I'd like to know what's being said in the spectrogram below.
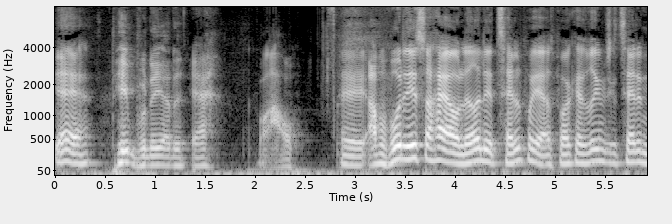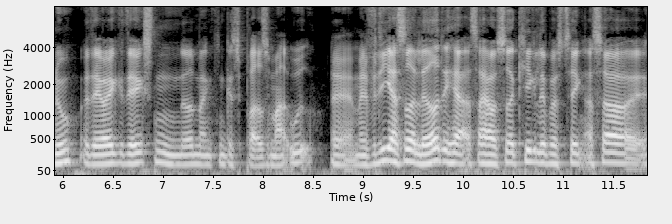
ja, ja. Det er imponerende. Ja. Wow. Øh, apropos det, så har jeg jo lavet lidt tal på jeres podcast. Jeg ved ikke, om vi skal tage det nu. Det er jo ikke, det er ikke sådan noget, man kan sprede så meget ud. Øh, men fordi jeg sidder og lavet det her, så har jeg jo siddet og kigget lidt på ting, og så øh,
